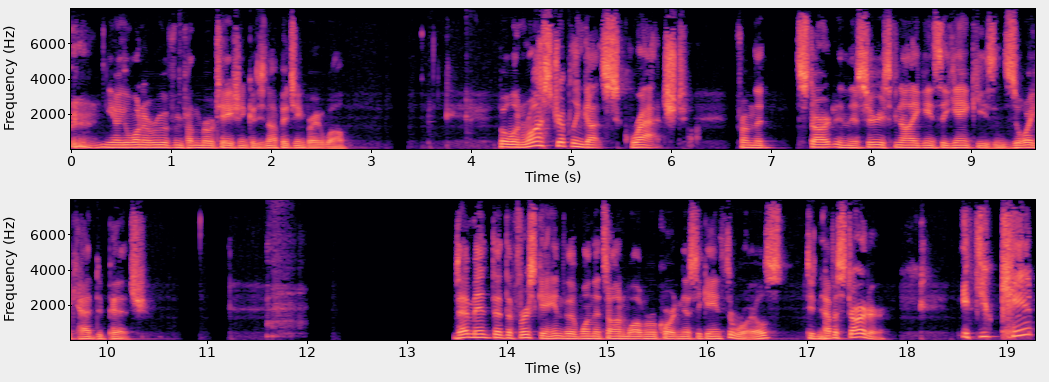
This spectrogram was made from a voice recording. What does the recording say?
you know, you want to remove him from the rotation because he's not pitching very well. But when Ross Stripling got scratched from the start in the series finale against the Yankees and Zeuch had to pitch, that meant that the first game, the one that's on while we're recording this against the Royals, didn't have a starter if you can't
